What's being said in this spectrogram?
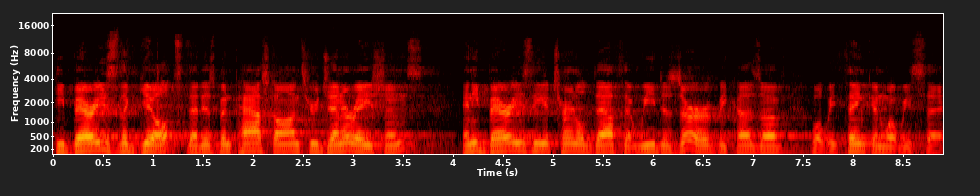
He buries the guilt that has been passed on through generations and he buries the eternal death that we deserve because of what we think and what we say.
